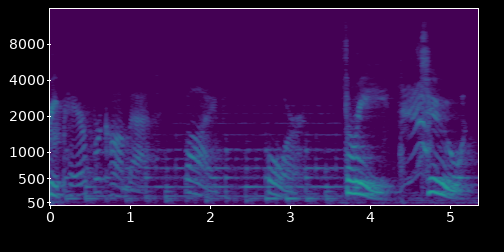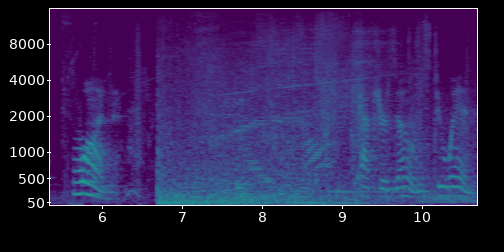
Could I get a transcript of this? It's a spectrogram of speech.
Prepare for combat. Five, four, three, two, one. Capture zones to win.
